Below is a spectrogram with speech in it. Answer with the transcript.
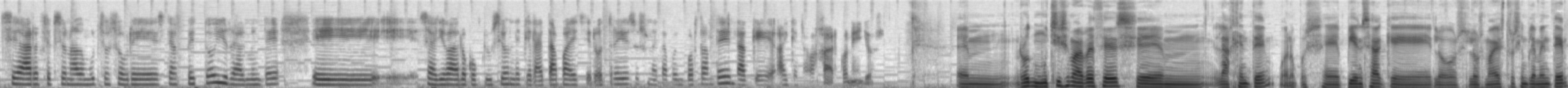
se ha reflexionado mucho sobre este aspecto y realmente eh, se ha llegado a la conclusión de que la etapa de 03 es una etapa importante en la que hay que trabajar con ellos. Eh, Ruth, muchísimas veces em, la gente, bueno, pues eh, piensa que los, los maestros simplemente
